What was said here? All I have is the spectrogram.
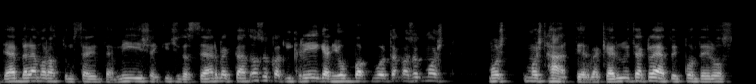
de ebbe lemaradtunk szerintem mi is, egy kicsit a szerbek, tehát azok, akik régen jobbak voltak, azok most, most, most háttérbe kerültek, lehet, hogy pont egy, rossz,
